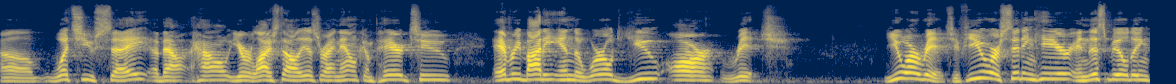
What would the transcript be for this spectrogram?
uh, what you say about how your lifestyle is right now compared to everybody in the world, you are rich. You are rich. If you are sitting here in this building,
